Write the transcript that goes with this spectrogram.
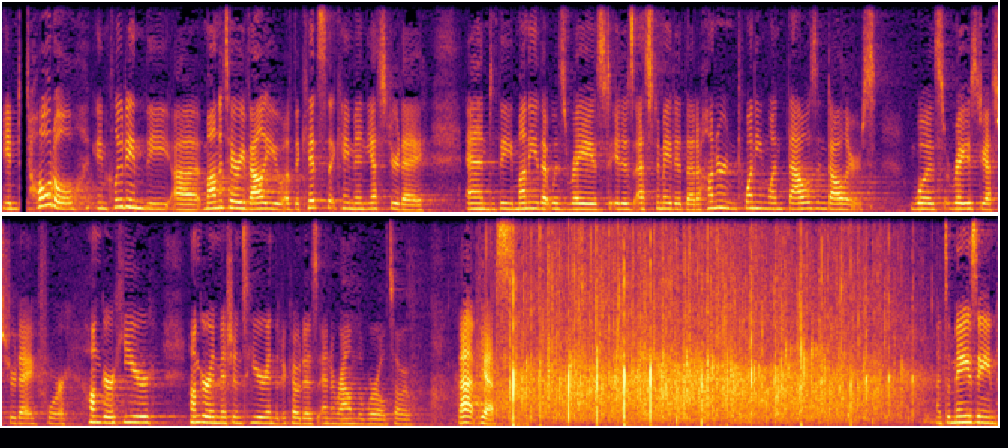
In total, including the uh, monetary value of the kits that came in yesterday, and the money that was raised, it is estimated that $121,000 was raised yesterday for hunger here, hunger and missions here in the Dakotas and around the world. So, that, yes. That's amazing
